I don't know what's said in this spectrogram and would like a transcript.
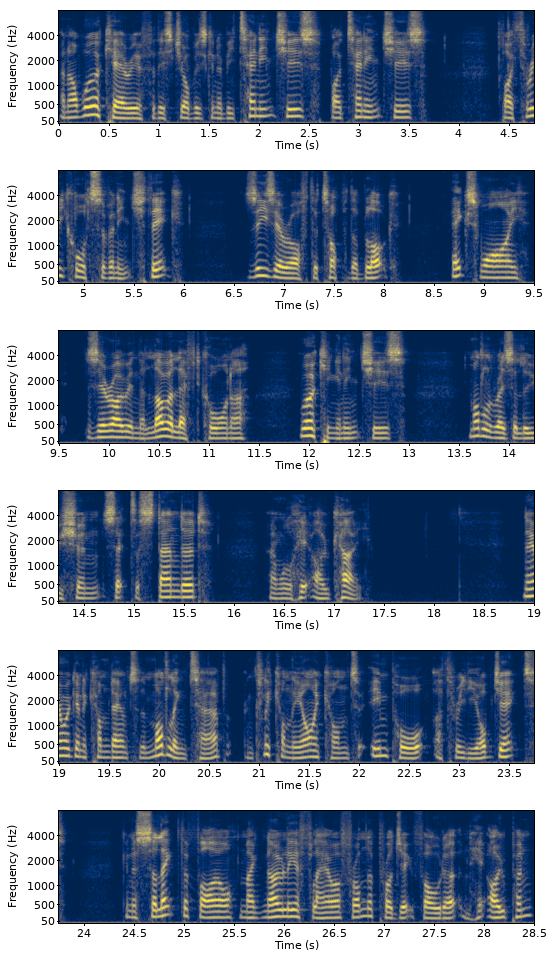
and our work area for this job is going to be 10 inches by 10 inches by 3 quarters of an inch thick, Z0 off the top of the block, XY 0 in the lower left corner, working in inches, model resolution set to standard and we'll hit OK. Now we're going to come down to the modeling tab and click on the icon to import a 3D object going to select the file Magnolia Flower from the project folder and hit open.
